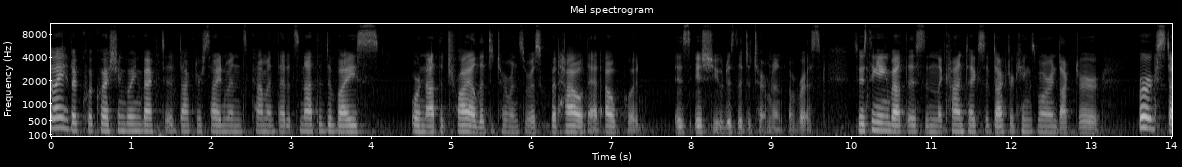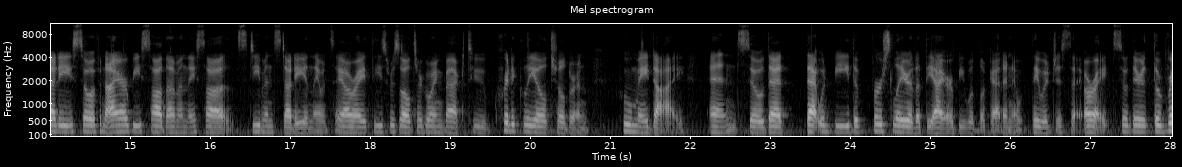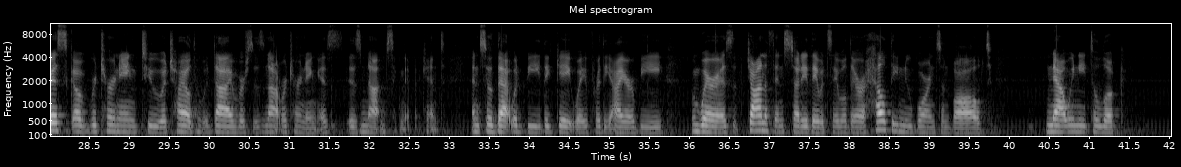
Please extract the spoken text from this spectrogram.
So I had a quick question going back to Dr. Seidman's comment that it's not the device or not the trial that determines risk, but how that output is issued is the determinant of risk. So I was thinking about this in the context of Dr. Kingsmore and Dr. Berg's study. So if an IRB saw them and they saw Stephen's study and they would say, all right, these results are going back to critically ill children who may die. And so that that would be the first layer that the IRB would look at, and it, they would just say, all right, so there, the risk of returning to a child who would die versus not returning is, is not significant. And so that would be the gateway for the IRB. Whereas Jonathan's study, they would say, well, there are healthy newborns involved. Now we need to look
